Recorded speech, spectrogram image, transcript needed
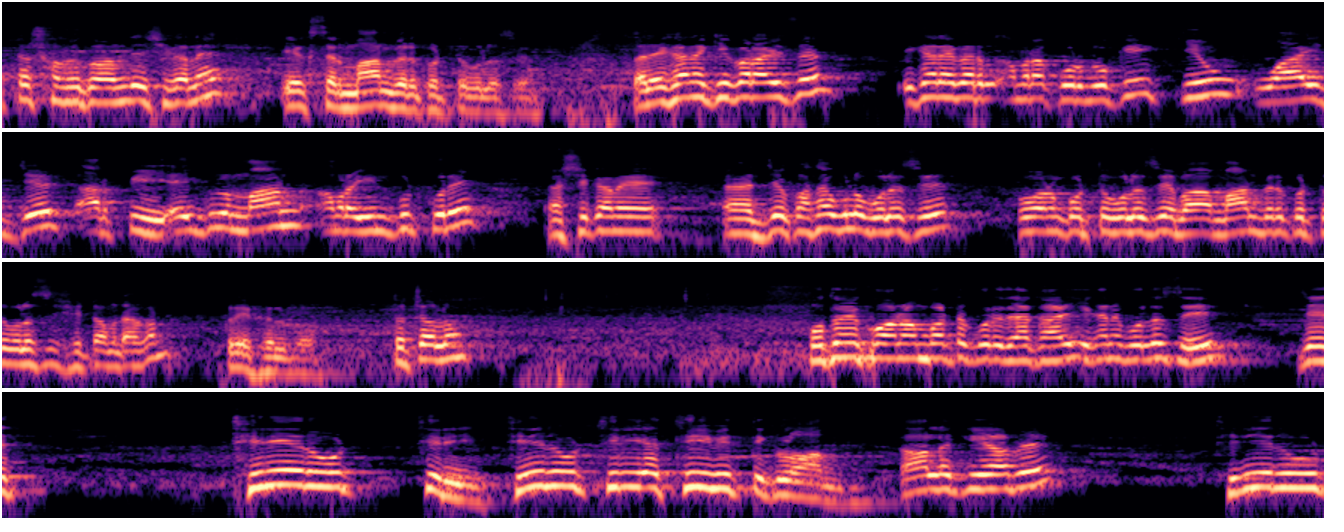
একটা সমীকরণ দিয়ে সেখানে এক্সের মান বের করতে বলেছে। তাহলে এখানে কি করা হয়েছে? এখানে এবার আমরা করব কি? কিউ ওয়াই জেড আর পি এইগুলো মান আমরা ইনপুট করে সেখানে যে কথাগুলো বলেছে, প্রমাণ করতে বলেছে বা মান বের করতে বলেছে, সেটা আমরা এখন করে ফেলব। তো চলো, প্রথমে ক নম্বরটা করে দেখাই। এখানে বলেছে যে three root three three root three এর থ্রি ভিত্তিক লগ তাহলে কি হবে? থ্রি রুট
